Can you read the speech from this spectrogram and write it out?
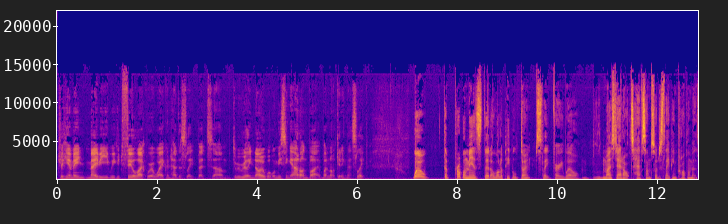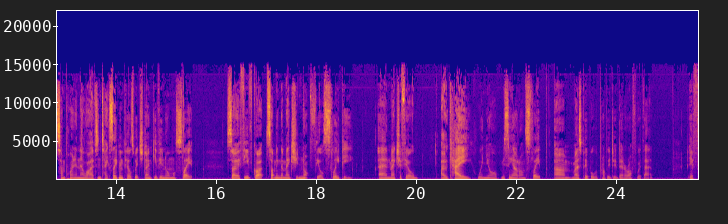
tricky. I mean, maybe we could feel like we're awake and had the sleep, but um, do we really know what we're missing out on by, by not getting that sleep? Well, the problem is that a lot of people don't sleep very well. Most adults have some sort of sleeping problem at some point in their lives and take sleeping pills which don't give you normal sleep. So if you've got something that makes you not feel sleepy and makes you feel okay when you're missing out on sleep, um, most people would probably do better off with that. If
